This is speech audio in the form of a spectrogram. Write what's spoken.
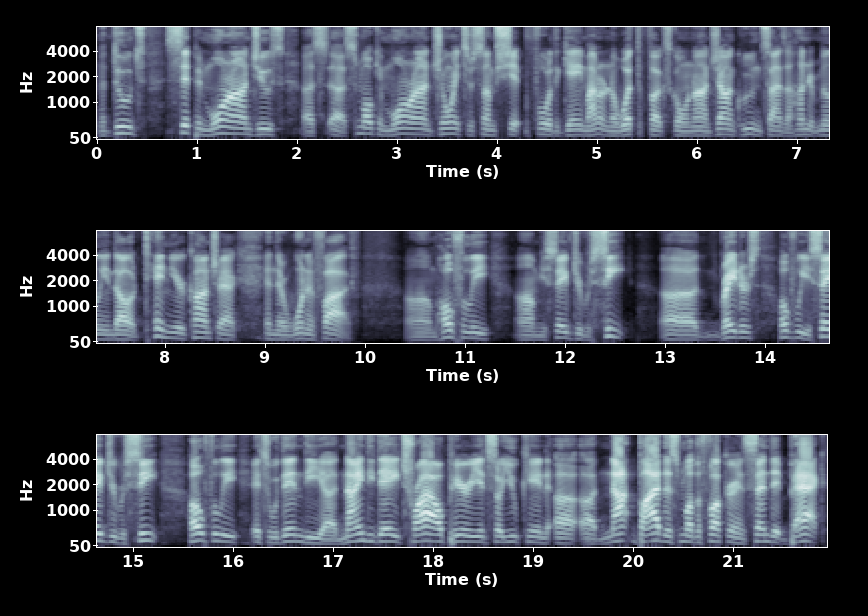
The dude's sipping moron juice, uh, uh, smoking moron joints or some shit before the game. I don't know what the fuck's going on. Jon Gruden signs a hundred million dollar ten year contract, and they're one and five. Um, hopefully, um, you saved your receipt, uh, Raiders. Hopefully, you saved your receipt. Hopefully, it's within the uh, 90 day trial period so you can uh, uh, not buy this motherfucker and send it back.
